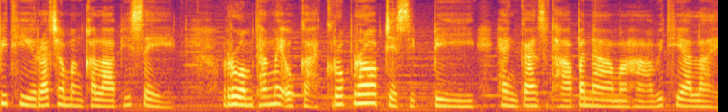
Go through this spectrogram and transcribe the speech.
พิธีรัชมังคลาพิเศษรวมทั้งในโอกาสครบรอบ 70 ปี แห่งการสถาปนามหาวิทยาลัย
